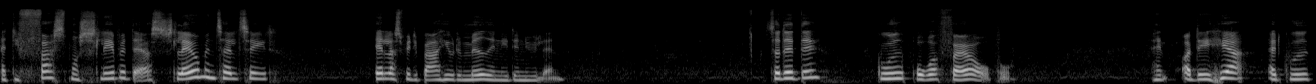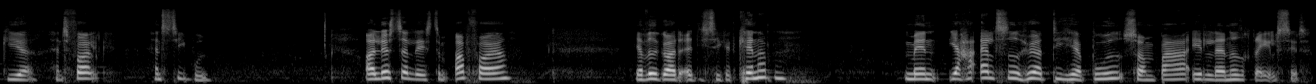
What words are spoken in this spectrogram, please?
at de først må slippe deres slavementalitet, ellers vil de bare hive det med ind i det nye land. Så det er det, Gud bruger 40 år på. Han, og det er her, at Gud giver hans folk hans 10 bud. Og jeg har lyst til at læse dem op for jer. Jeg ved godt, at I sikkert kender dem. Men jeg har altid hørt de her bud som bare et eller andet regelsæt.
